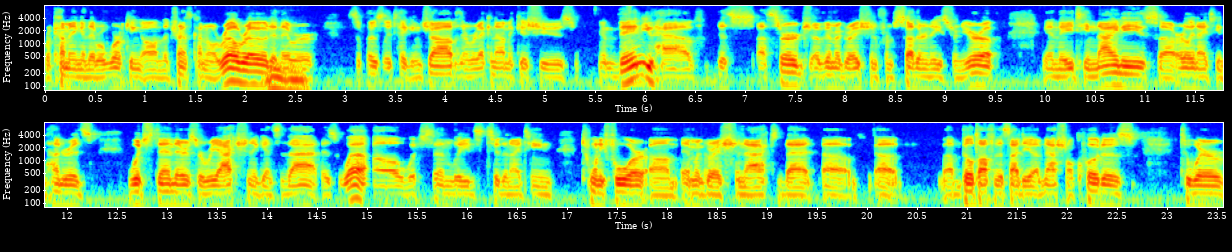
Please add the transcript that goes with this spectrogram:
were coming and they were working on the Transcontinental Railroad, and they mm-hmm. were supposedly taking jobs. And there were economic issues, and then you have this a surge of immigration from Southern and Eastern Europe in the 1890s, uh, early 1900s which then there's a reaction against that as well, which then leads to the 1924 um, Immigration Act that uh, uh, uh, built off of this idea of national quotas, to where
